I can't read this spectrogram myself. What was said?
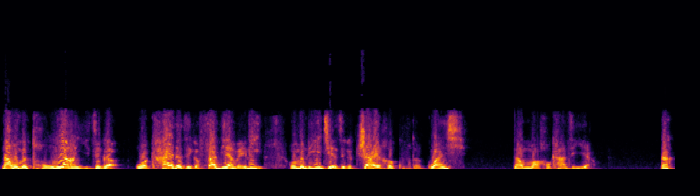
那我们同样以这个我开的这个饭店为例，我们理解这个债和股的关系。那我们往后看这一页，那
